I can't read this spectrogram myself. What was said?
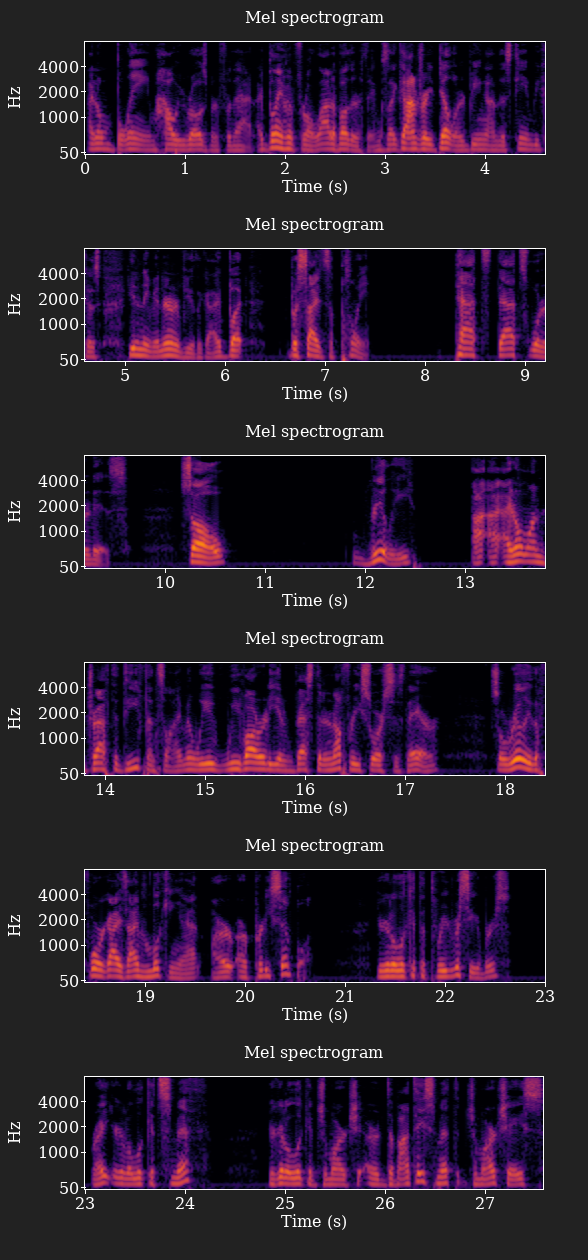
I don't blame Howie Roseman for that. I blame him for a lot of other things, like Andre Dillard being on this team because he didn't even interview the guy. But besides the point, that's that's what it is. So, really, I, I don't want to draft a defense lineman. We've we've already invested enough resources there. So really, the four guys I'm looking at are are pretty simple. You're going to look at the three receivers, right? You're going to look at Smith, you're going to look at Ja'Marr Ch- or DeVonta Smith, Ja'Marr Chase,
